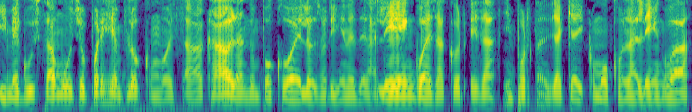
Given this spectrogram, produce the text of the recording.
y me gusta mucho, por ejemplo, como estaba acá hablando un poco de los orígenes de la lengua, esa, esa importancia que hay como con la lengua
